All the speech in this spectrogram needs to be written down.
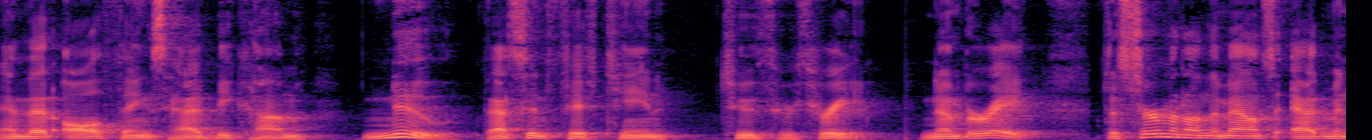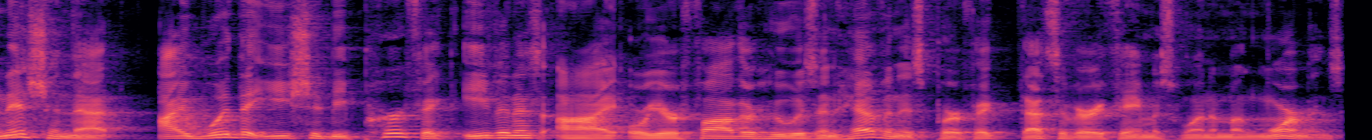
and that all things had become new. That's in 15, 2 through 3. Number 8, the Sermon on the Mount's admonition that I would that ye should be perfect, even as I or your Father who is in heaven is perfect. That's a very famous one among Mormons.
